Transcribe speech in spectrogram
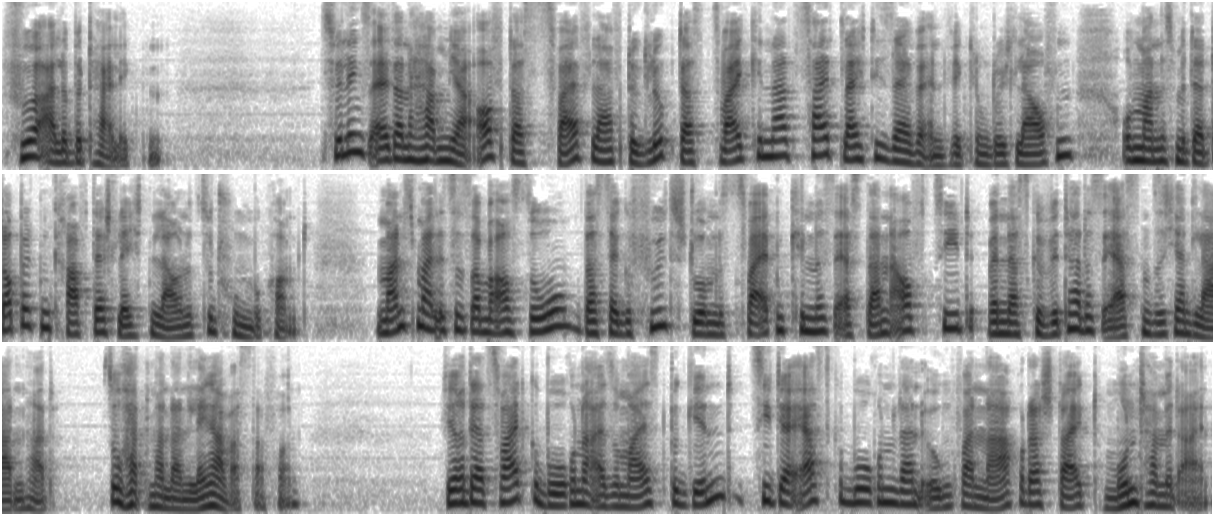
Für alle Beteiligten. Zwillingseltern haben ja oft das zweifelhafte Glück, dass zwei Kinder zeitgleich dieselbe Entwicklung durchlaufen und man es mit der doppelten Kraft der schlechten Laune zu tun bekommt. Manchmal ist es aber auch so, dass der Gefühlssturm des zweiten Kindes erst dann aufzieht, wenn das Gewitter des ersten sich entladen hat. So hat man dann länger was davon. Während der Zweitgeborene also meist beginnt, zieht der Erstgeborene dann irgendwann nach oder steigt munter mit ein.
